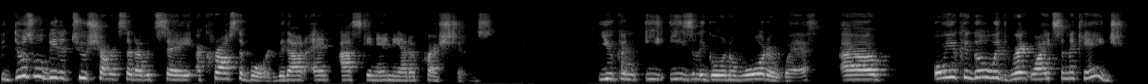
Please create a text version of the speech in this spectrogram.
But those will be the two sharks that I would say across the board without asking any other questions you can e- easily go in the water with, uh, or you can go with great whites in a cage.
